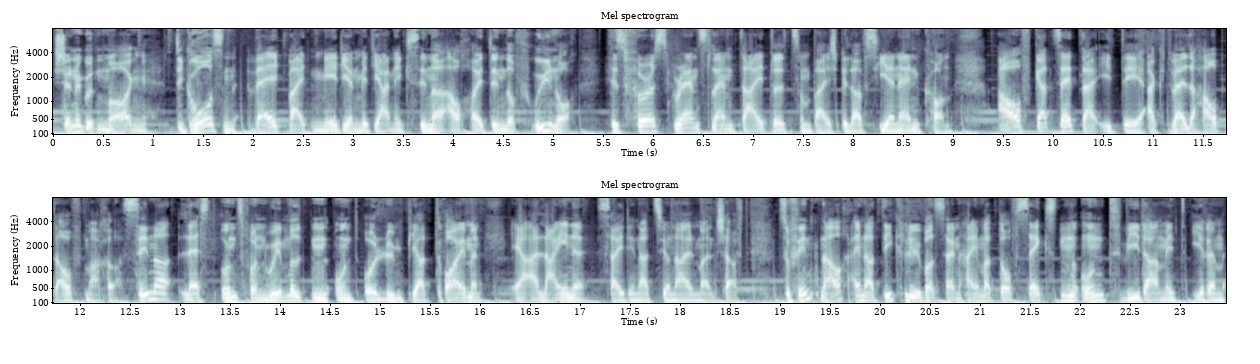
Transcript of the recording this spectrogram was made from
Schönen guten Morgen. Die großen weltweiten Medien mit Yannick Sinner auch heute in der Früh noch. His first Grand Slam Title zum Beispiel auf CNN.com. Auf Gazetta.it, aktuell der Hauptaufmacher. Sinner lässt uns von Wimbledon und Olympia träumen. Er alleine sei die Nationalmannschaft. Zu finden auch ein Artikel über sein Heimatdorf Sechsten und wie da mit ihrem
